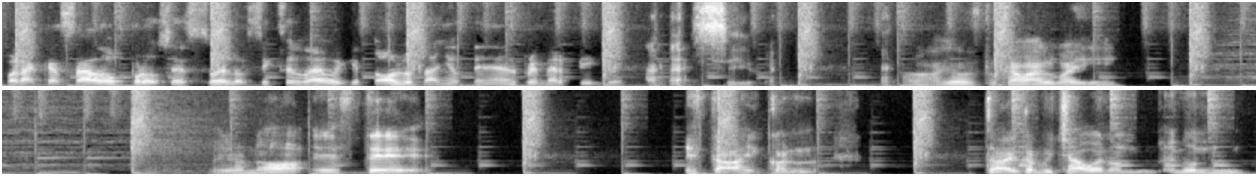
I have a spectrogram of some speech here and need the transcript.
fracasado proceso de los Sixers, güey, que todos los años tenían el primer pick, güey. sí, güey. No, nos tocaba algo ahí. Pero no, este. Estaba ahí con. Estaba ahí con mi chavo en un. En un,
